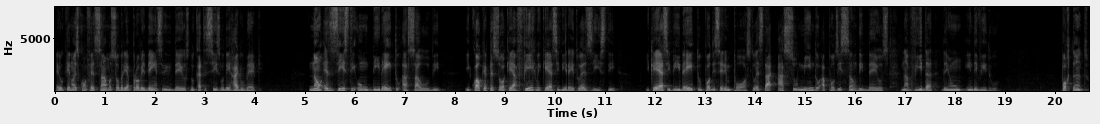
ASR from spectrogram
É o que nós confessamos sobre a providência de Deus no Catecismo de Heidelberg. Não existe um direito à saúde, e qualquer pessoa que afirme que esse direito existe e que esse direito pode ser imposto está assumindo a posição de Deus na vida de um indivíduo. Portanto,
